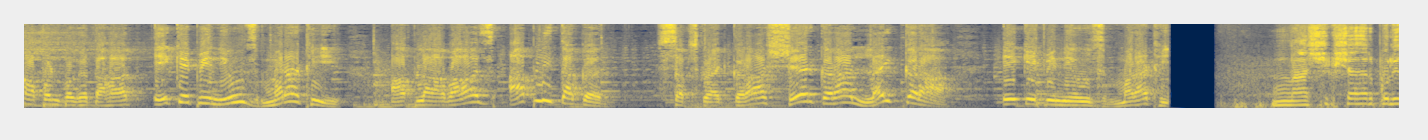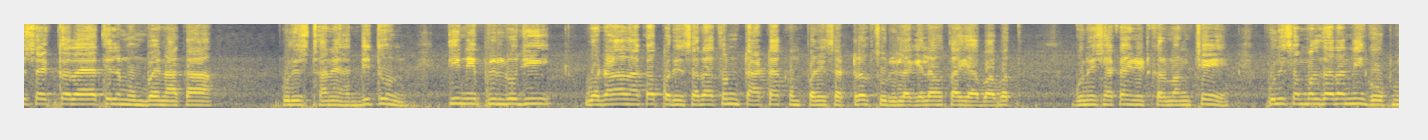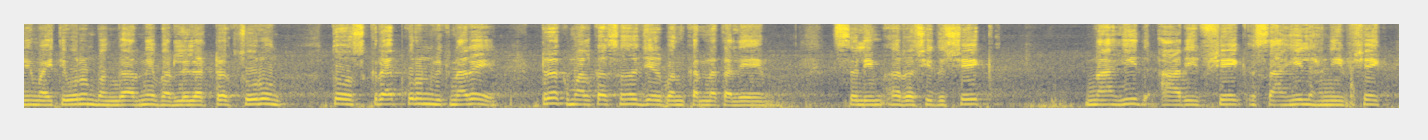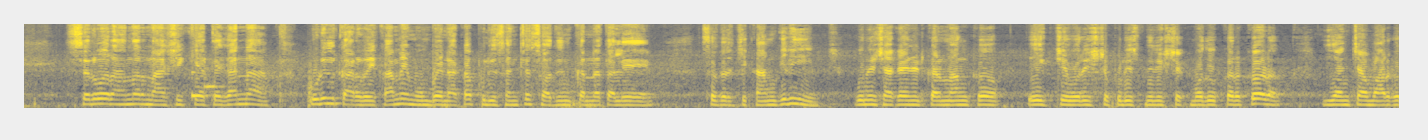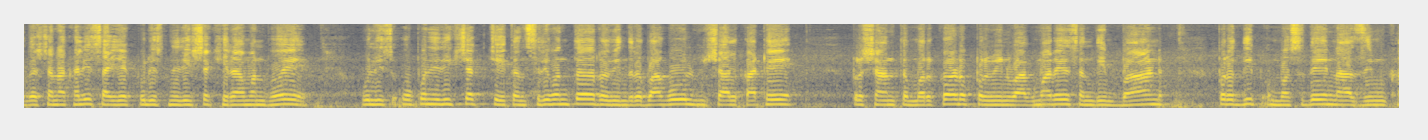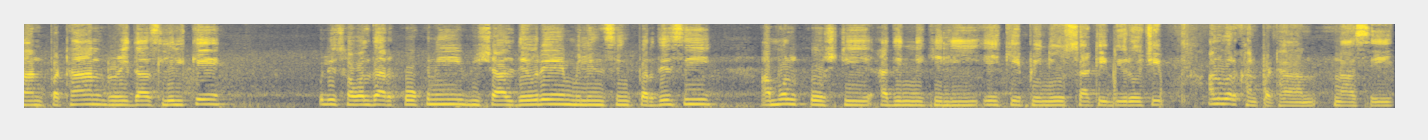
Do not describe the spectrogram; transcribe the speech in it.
आपण बघत आहात एकेपी न्यूज मराठी. आपला आवाज आपली ताकद. सबस्क्राईब करा शेअर करा लाईक करा. AKP news Marathi. नाशिक शहर पोलीस आयुक्तालयातील मुंबई नाका पोलीस ठाणे हद्दीतून तीन एप्रिल रोजी वडाळा नाका परिसरातून टाटा कंपनीचा ट्रक चोरीला गेला होता. याबाबत गुन्हे शाखा युनिट क्रमांकचे पोलीस अंमलदारांनी गोपनीय माहितीवरून भंगारने भरलेला ट्रक चोरून तो स्क्रॅप करून विकणारे ट्रक मालकासह जेरबंद करण्यात आले. सलीम रशीद शेख नाहिद आरिफ शेख साहिल हनीफ शेख सर्व राहणार नाशिक या तिघांना पुढील कारवाई कामे मुंबई नाका पोलिसांच्या स्वाधीन करण्यात आले. सदरची कामगिरी गुन्हे शाखा युनिट क्रमांक एकचे वरिष्ठ पोलीस निरीक्षक मधु करकड यांच्या मार्गदर्शनाखाली सहाय्यक पोलीस निरीक्षक हिरामन भोये पोलीस उपनिरीक्षक चेतन श्रीवंत रवींद्र बागुल विशाल काठे प्रशांत मरकड प्रवीण वाघमारे संदीप भांड प्रदीप मसदे नाझिम खान पठाण रोहिदास लिलके पोलीस हवालदार कोकणी विशाल देवरे मिलिंद सिंग परदेसी अमोल कोष्टी आदींनी केली ए के पी न्यूजसाठी ब्युरोची अनवर खान पठाण नाशिक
